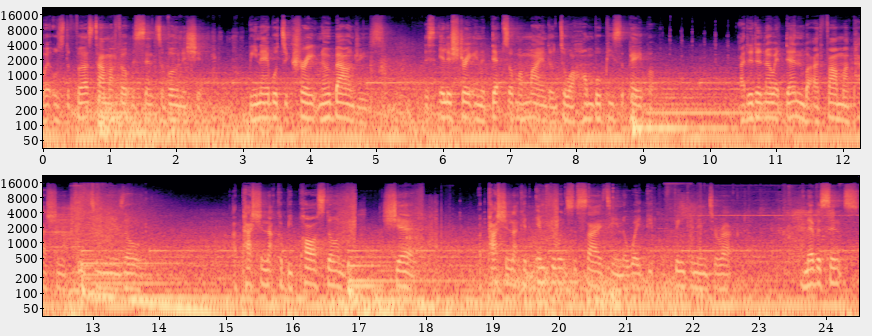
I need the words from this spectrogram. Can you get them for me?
but it was the first time I felt the sense of ownership, being able to create no boundaries, this illustrating the depths of my mind onto a humble piece of paper. I didn't know it then, but I'd found my passion at 18 years old. A passion that could be passed on, shared. Passion that could influence society in the way people think and interact. And ever since,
